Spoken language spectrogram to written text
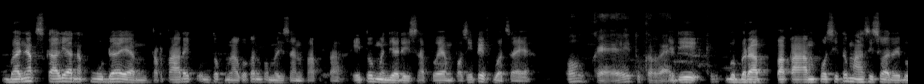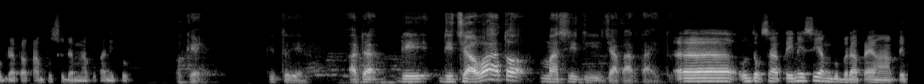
banyak sekali anak muda yang tertarik untuk melakukan pemeriksaan fakta. Itu menjadi satu yang positif buat saya. Oke, itu keren. Jadi beberapa kampus itu mahasiswa dari beberapa kampus sudah melakukan itu. Oke, gitu ya. Ada di di Jawa atau masih di Jakarta itu? Uh, untuk saat ini sih yang beberapa yang aktif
